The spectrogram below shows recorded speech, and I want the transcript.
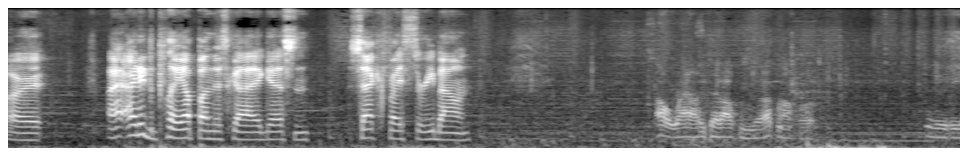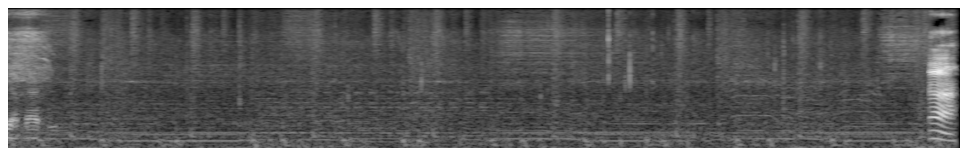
Alright. I, I need to play up on this guy, I guess, and sacrifice the rebound. Oh wow, he got off from you. That's my fault. He got fashion. Uh.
